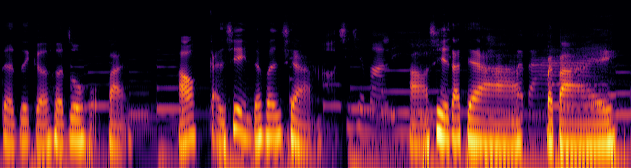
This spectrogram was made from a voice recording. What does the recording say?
的这个合作伙伴。好，感谢你的分享。好，谢谢玛丽。好，谢谢大家，拜拜，拜拜。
